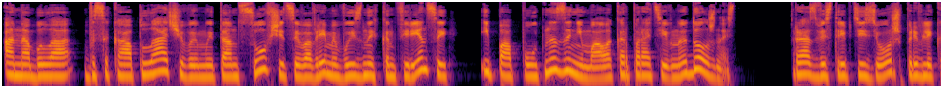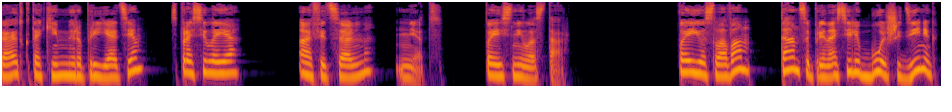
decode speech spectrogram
она была высокооплачиваемой танцовщицей во время выездных конференций и попутно занимала корпоративную должность. «Разве стриптизерш привлекают к таким мероприятиям?» — спросила я. «Официально нет», — пояснила Стар. По ее словам, танцы приносили больше денег,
